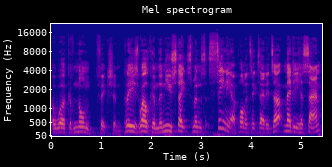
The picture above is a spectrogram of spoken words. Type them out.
a work of non fiction. Please welcome the New Statesman's senior politics editor, Mehdi Hasan.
